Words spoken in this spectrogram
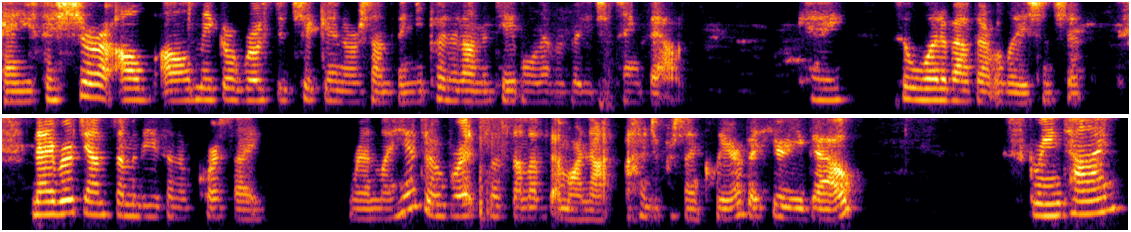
And you say, Sure, I'll, I'll make a roasted chicken or something. You put it on the table and everybody just hangs out. Okay. So what about that relationship? Now I wrote down some of these and of course I ran my hand over it. So some of them are not 100% clear, but here you go. Screen time,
